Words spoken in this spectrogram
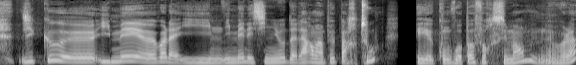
du coup, il met voilà, il, il met les signaux d'alarme un peu partout et qu'on voit pas forcément, voilà.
